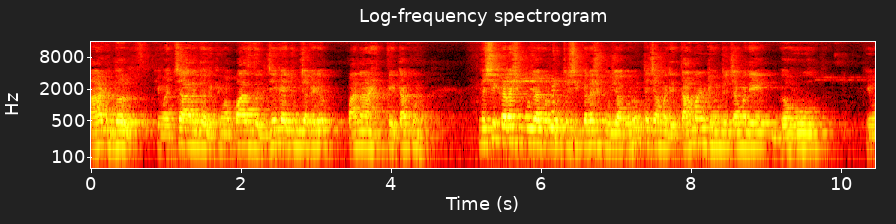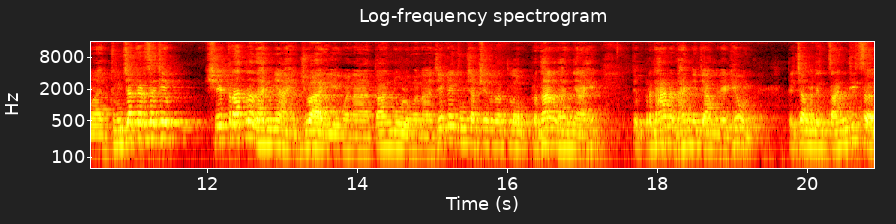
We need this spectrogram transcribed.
आठ दल किंवा चार दल किंवा पाच दल जे काही तुमच्याकडे पानं आहेत ते टाकून जशी कलश पूजा करतो तशी कलश पूजा करून त्याच्यामध्ये तामण ठेवून त्याच्यामध्ये गहू किंवा तुमच्याकडचं जे क्षेत्रातलं धान्य आहे ज्वारी म्हणा तांदूळ म्हणा जे काही तुमच्या क्षेत्रातलं प्रधान धान्य आहे ते प्रधान धान्य त्यामध्ये ठेवून त्याच्यामध्ये चांदीचं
